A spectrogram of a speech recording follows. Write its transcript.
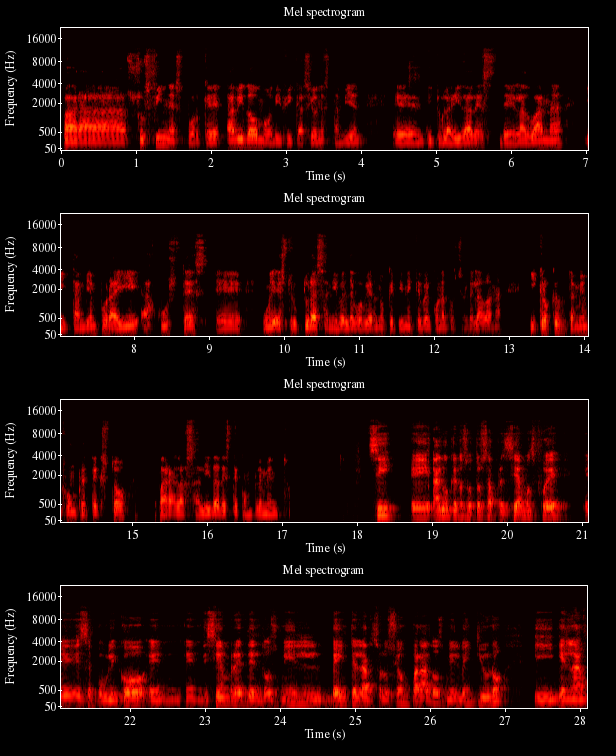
para sus fines, porque ha habido modificaciones también en titularidades de la aduana y también por ahí ajustes, eh, estructuras a nivel de gobierno que tienen que ver con la cuestión de la aduana y creo que también fue un pretexto para la salida de este complemento. Sí, eh, algo que nosotros apreciamos fue, eh, se publicó en, en, diciembre del 2020 la resolución para 2021 y en la,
